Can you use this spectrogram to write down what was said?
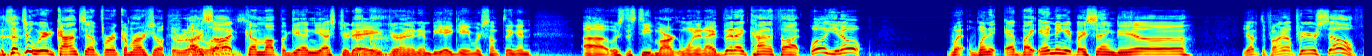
It's such a weird concept for a commercial. really I saw was. it come up again yesterday during an NBA game or something, and uh, it was the Steve Martin one. And I then I kind of thought, well, you know, when, when it, by ending it by saying, "Do you, uh, you have to find out for yourself?"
